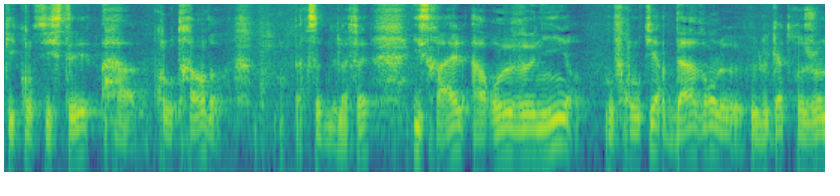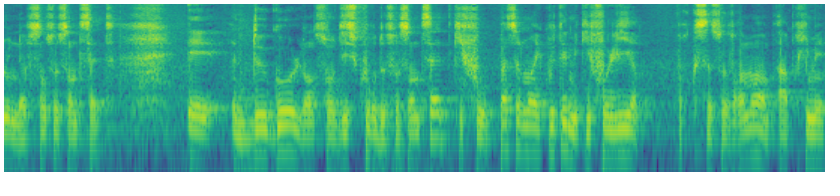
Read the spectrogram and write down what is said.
qui consistait à contraindre, personne ne l'a fait, Israël à revenir aux frontières d'avant le, 4 juin 1967. Et De Gaulle, dans son discours de 67, qu'il faut pas seulement écouter, mais qu'il faut lire pour que ça soit vraiment imprimé,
